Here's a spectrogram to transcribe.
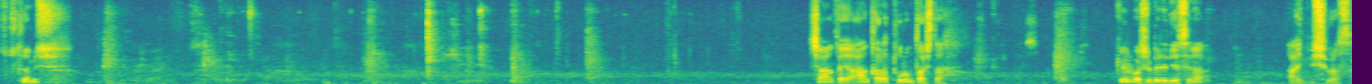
süslemiş. Çankaya, Ankara, Tulumtaş'ta. Gölbaşı Belediyesi'ne aitmiş burası.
